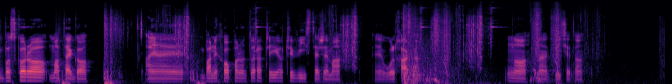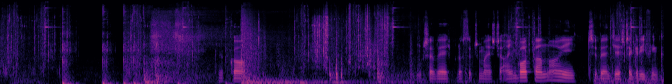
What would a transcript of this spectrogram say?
Bo skoro ma tego... E, bany hopa, no to raczej oczywiste, że ma e, wallhacka. No, nawet widzicie to. Tylko Muszę wiedzieć po prostu, czy ma jeszcze aimbota, no i czy będzie jeszcze griefing.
